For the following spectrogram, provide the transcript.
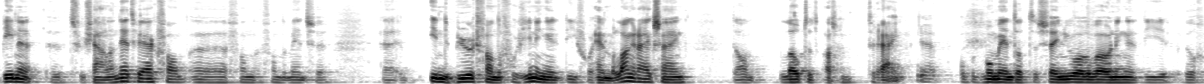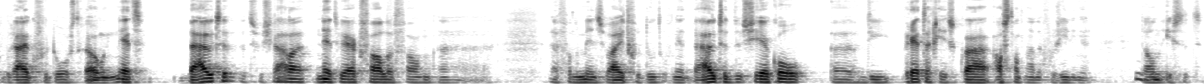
binnen het sociale netwerk van, van, van de mensen, in de buurt van de voorzieningen die voor hen belangrijk zijn, dan loopt het als een trein. Ja. Op het moment dat de seniorenwoningen die je wil gebruiken voor doorstroming net buiten het sociale netwerk vallen van, uh, van de mensen waar je het voor doet, of net buiten de cirkel uh, die prettig is qua afstand naar de voorzieningen, dan is het,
